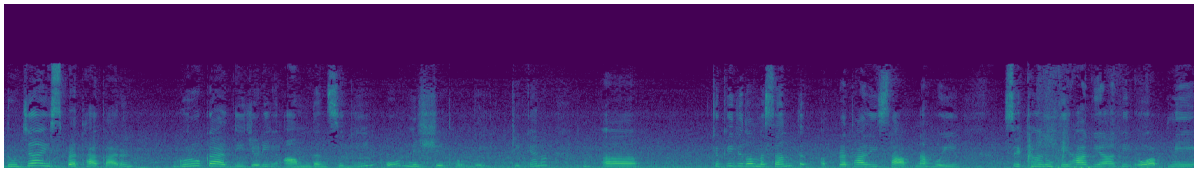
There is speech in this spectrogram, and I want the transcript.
ਦੂਜਾ ਇਸ ਪ੍ਰਥਾ ਕਾਰਨ ਗੁਰੂ ਘਰ ਦੀ ਜਿਹੜੀ ਆਮਦਨ ਸੀਗੀ, ਉਹ ਨਿਸ਼ਚਿਤ ਹੋ ਗਈ, ਠੀਕ ਹੈ ਨਾ? ਕਿਉਂਕਿ ਜਦੋਂ ਮਸੰਤ ਪ੍ਰਥਾ ਦੀ ਸਥਾਪਨਾ ਹੋਈ, ਸਿੱਖਾਂ ਨੂੰ ਕਿਹਾ ਗਿਆ ਕਿ ਉਹ ਆਪਣੀ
